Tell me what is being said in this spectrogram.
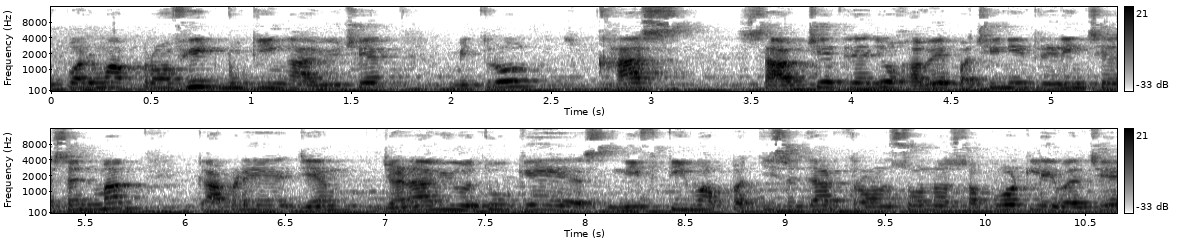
ઉપરમાં પ્રોફિટ બુકિંગ આવ્યું છે. મિત્રો, ખાસ સાવચેત રહેજો. હવે પછીની ટ્રેડિંગ સેશનમાં આપણે જેમ જણાવ્યું હતું કે નિફ્ટીમાં પચીસ હજાર ત્રણસોનો સપોર્ટ લેવલ છે.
